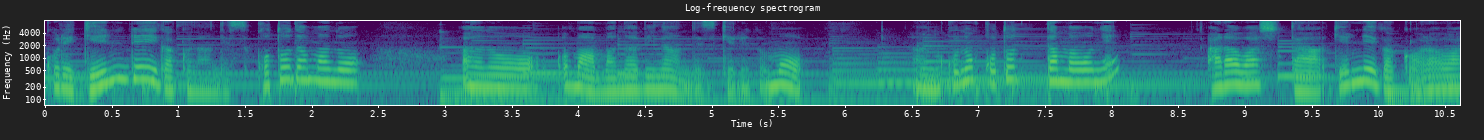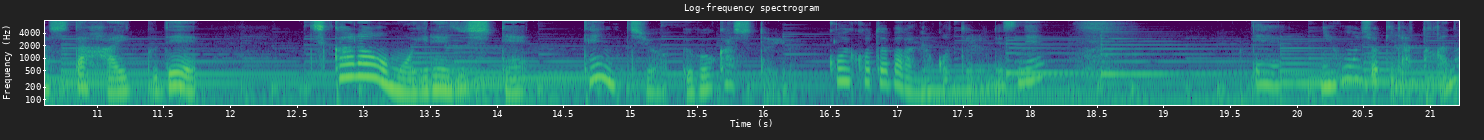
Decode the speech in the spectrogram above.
これ原例学なんです。言霊のあの、まあ、学びなんですけれどもあのこの言霊をね表した原例学を表した俳句で力をも入れずして天地を動かしというこういう言葉が残ってるんですね。で日本書紀だったかな？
